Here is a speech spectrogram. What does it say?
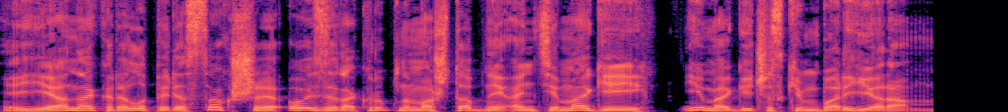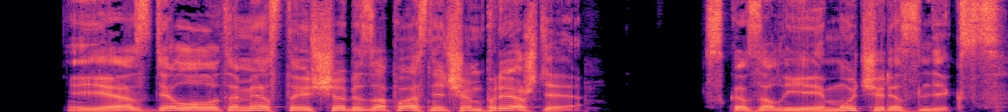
я накрыл пересохшее озеро крупномасштабной антимагией и магическим барьером. «Я сделал это место еще безопаснее, чем прежде», — сказал я ему через Ликс.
